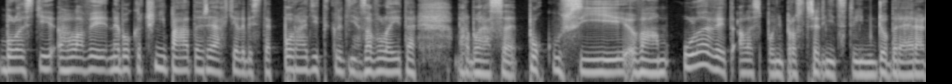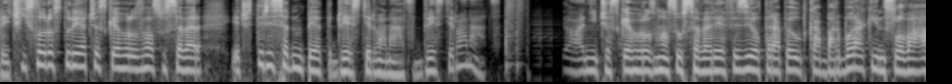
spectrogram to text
bolesti hlavy nebo krční páteře a chtěli byste poradit, klidně zavolejte. Barbara se pokusí vám ulevit alespoň prostřednictvím dobré rady. Číslo do studia Českého rozhlasu Sever je 475 212 212. Dělání Českého rozhlasu Sever je fyzioterapeutka Barbara Kinslová.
